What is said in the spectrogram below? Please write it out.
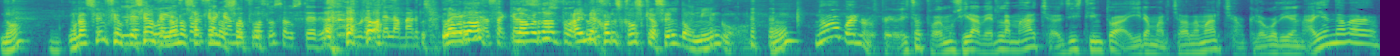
¿no? Una selfie, aunque Les sea, aunque no nos saquen sacando nosotros. fotos a ustedes durante la marcha. La verdad, la verdad, hay mejores cosas que hacer el domingo. ¿eh? No, bueno, los periodistas podemos ir a ver la marcha. Es distinto a ir a marchar a la marcha, aunque luego digan, ahí andaba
